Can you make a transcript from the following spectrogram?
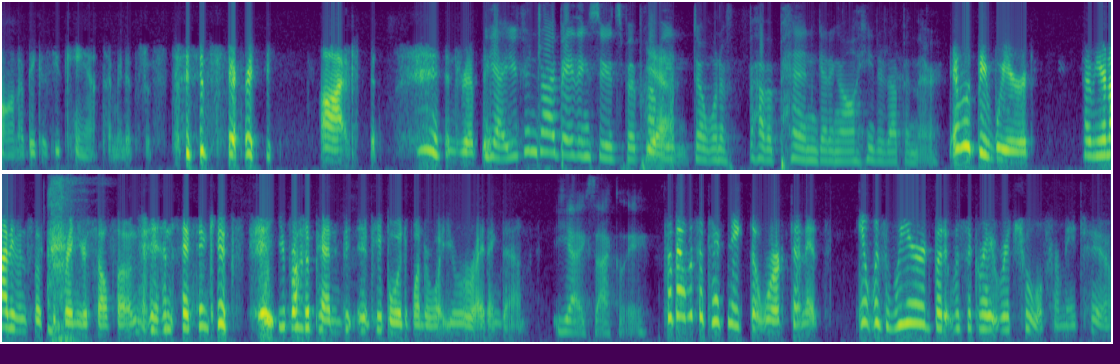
sauna because you can't. I mean, it's just it's very hot and drippy. Yeah, you can dry bathing suits, but probably yeah. don't want to have a pen getting all heated up in there. It would be weird. I mean, you're not even supposed to bring your cell phones in. I think if you brought a pen, people would wonder what you were writing down. Yeah, exactly. So that was a technique that worked, and it it was weird, but it was a great ritual for me too,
